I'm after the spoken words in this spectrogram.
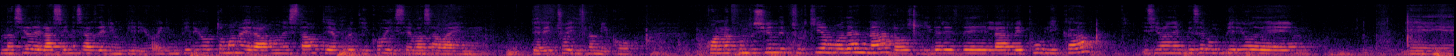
nació de las cenizas del imperio. El Imperio Otomano era un estado teocrático y se basaba en derecho islámico. Con la fundación de Turquía moderna, los líderes de la República hicieron empezar un periodo de eh,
